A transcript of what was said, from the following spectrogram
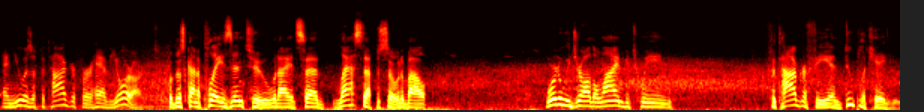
and you as a photographer have your art. So this kind of plays into what I had said last episode about where do we draw the line between photography and duplicating?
